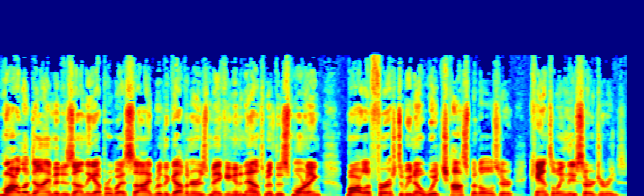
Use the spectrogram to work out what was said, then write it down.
Marla Diamond is on the Upper West Side where the governor is making an announcement this morning. Marla, first, do we know which hospitals are canceling these surgeries?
